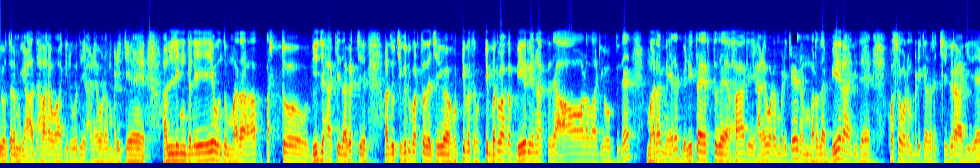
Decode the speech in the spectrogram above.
ಇವತ್ತು ನಮಗೆ ಆಧಾರವಾಗಿರುವುದೇ ಹಳೆ ಒಡಂಬಡಿಕೆ. ಅಲ್ಲಿಂದಲೇ ಒಂದು ಮರ ಫಸ್ಟು ಬೀಜ ಹಾಕಿದಾಗ ಅದು ಚಿಗುರು ಬರ್ತದೆ ಚಿಗ ಹುಟ್ಟಿ ಬರ್ತದೆ ಹುಟ್ಟಿ ಬರುವಾಗ ಬೇರು ಏನಾಗ್ತದೆ, ಆಳವಾಗಿ ಹೋಗ್ತದೆ, ಮರ ಮೇಲೆ ಬೆಳೀತಾ ಇರ್ತದೆ. ಹಾಗೆ ಹಳೆ ಒಡಂಬಡಿಕೆ ನಮ್ಮ ಮರದ ಬೇರಾಗಿದೆ. ಹೊಸ ಒಡಂಬಡಿಕೆ ಅದರ ಚಿಗುರಾಗಿದೆ.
